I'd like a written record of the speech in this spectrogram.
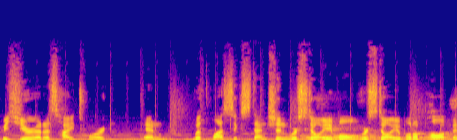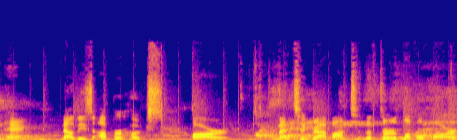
but here at its high torque, and with less extension, we're still able we're still able to pull up and hang. Now these upper hooks are meant to grab onto the third level bar,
